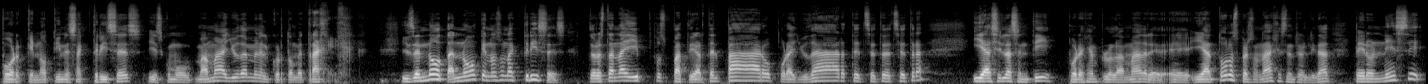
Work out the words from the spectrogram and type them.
porque no tienes actrices. Y es como, mamá, ayúdame en el cortometraje. y se nota, ¿no? Que no son actrices. Pero están ahí, pues, para tirarte el paro, por ayudarte, etcétera, etcétera. Y así la sentí, por ejemplo, la madre, eh, y a todos los personajes en realidad, pero en, ese,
